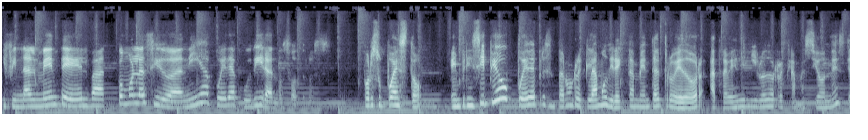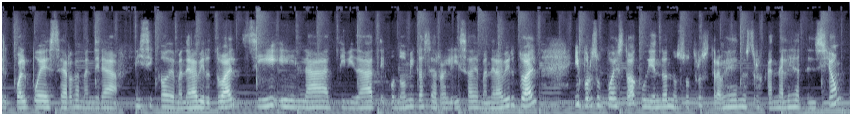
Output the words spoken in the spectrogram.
Y finalmente, Elba, ¿cómo la ciudadanía puede acudir a nosotros? Por supuesto, en principio puede presentar un reclamo directamente al proveedor a través del libro de reclamaciones, el cual puede ser de manera física o de manera virtual si la actividad económica se realiza de manera virtual. Y por supuesto acudiendo a nosotros a través de nuestros canales de atención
